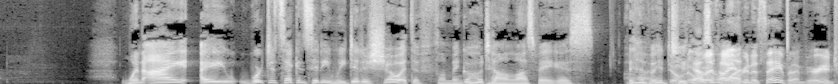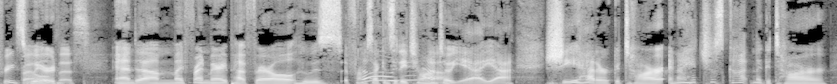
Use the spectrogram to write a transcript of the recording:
When I I worked at Second City and we did a show at the Flamingo Hotel in Las Vegas in Oh, I don't know what I thought you were going to say, but I'm very intrigued It's by weird. all this. And um, my friend Mary Pat Farrell, who is from Second City, yeah. Toronto, yeah, yeah, she had her guitar, and I had just gotten a guitar,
